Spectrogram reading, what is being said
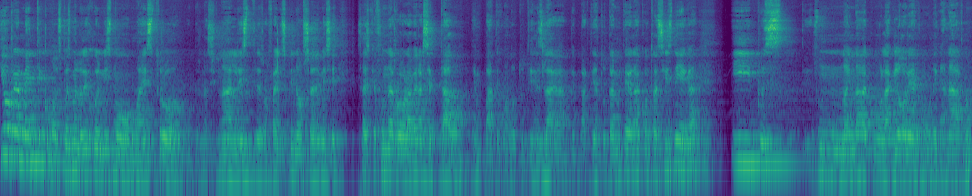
yo realmente, como después me lo dijo el mismo maestro internacional, este Rafael Espinosa, me dice, sabes que fue un error haber aceptado empate cuando tú tienes la partida totalmente ganada contra Cisniega y pues no hay nada como la gloria como de ganar, ¿no?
